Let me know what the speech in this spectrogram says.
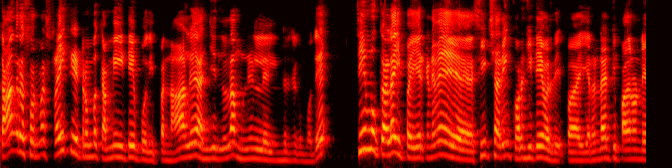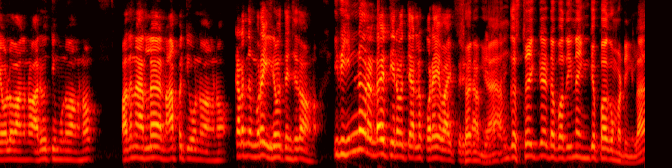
காங்கிரஸ் ஒரு மாதிரி ஸ்ட்ரைக் ரேட் ரொம்ப கம்மியாயிட்டே போகுது. இப்ப நாலு அஞ்சு இதுல தான் முன்னிலையில் இருந்துட்டு இருக்கும்போது திமுகல இப்ப ஏற்கனவே சீட் ஷேரிங் குறைஞ்சிட்டே வருது. இப்ப ரெண்டாயிரத்தி பதினொன்று எவ்வளவு வாங்கணும்? அறுபத்தி மூணு வாங்கணும். பதினாறுல நாற்பத்தி ஒண்ணு வாங்கணும். கடந்த முறை இருபத்தஞ்சு தான் வாங்கணும். இது இன்னும் ரெண்டாயிரத்தி இருபத்தி ஆறுல குறைய வாய்ப்பு சரிங்க. அங்க ஸ்ட்ரைக் ரேட்டை பாத்தீங்கன்னா இங்க பார்க்க மாட்டீங்களா?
